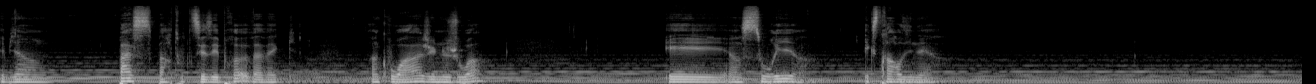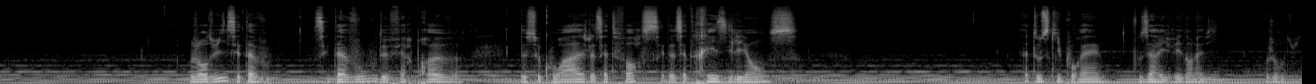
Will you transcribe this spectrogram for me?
eh bien, passent par toutes ces épreuves avec un courage, une joie et un sourire extraordinaire. Aujourd'hui, c'est à vous. C'est à vous de faire preuve de ce courage, de cette force et de cette résilience à tout ce qui pourrait vous arriver dans la vie aujourd'hui.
